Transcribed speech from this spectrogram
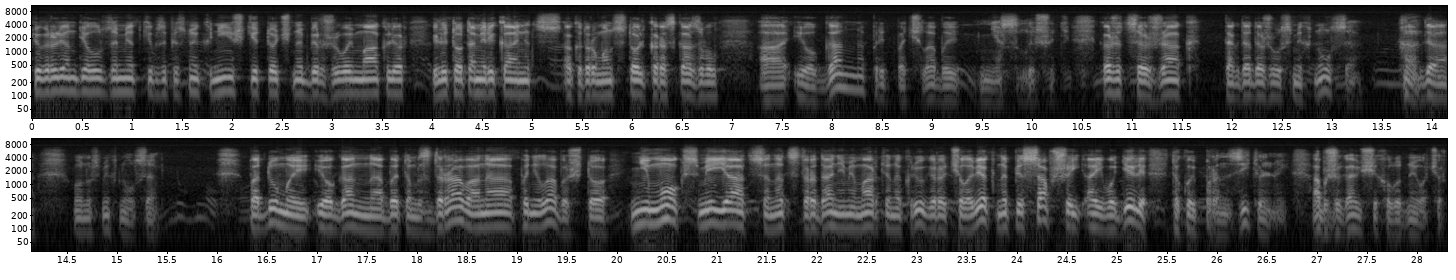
Тюверлен делал заметки в записной книжке, точно биржевой маклер или тот американец, о котором он столько рассказывал, а Иоганна предпочла бы не слышать. Кажется, Жак тогда даже усмехнулся. А, да, он усмехнулся. Подумай, Иоганна, об этом здраво, она поняла бы, что не мог смеяться над страданиями Мартина Крюгера человек, написавший о его деле такой пронзительный, обжигающий холодный очерк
